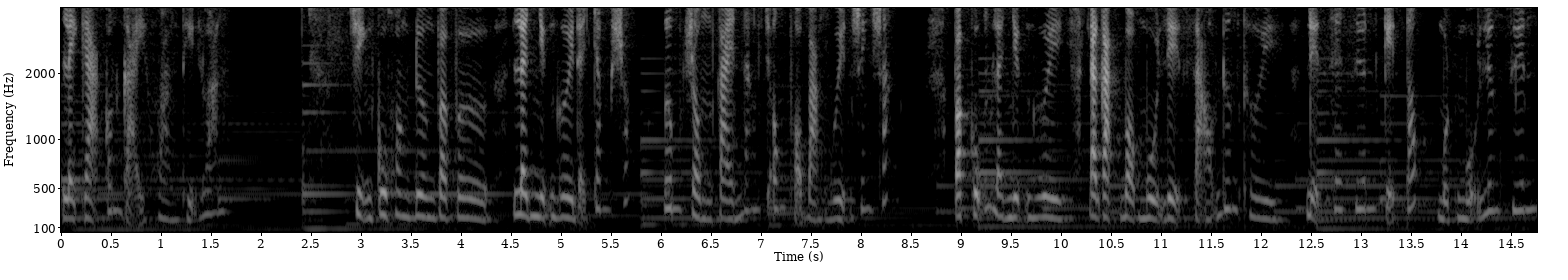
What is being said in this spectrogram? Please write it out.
lại gả con gái Hoàng Thị Loan. Chính cụ hoàng đường và vợ là những người đã chăm sóc, ươm trồng tài năng cho ông phó bảng Nguyễn sinh sắc và cũng là những người đã gạt bỏ mũi lễ giáo đương thời để xe duyên kể tóc một mũi lương duyên.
